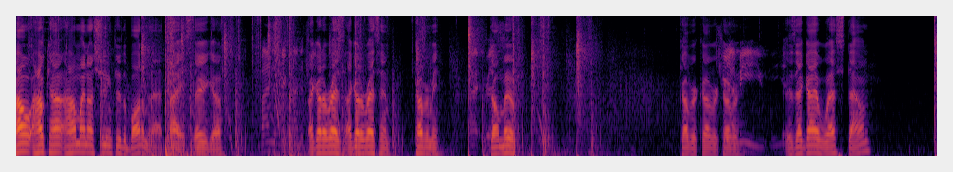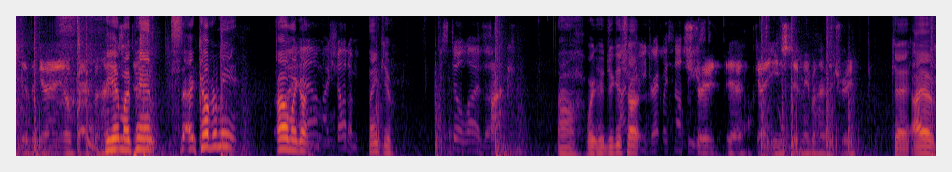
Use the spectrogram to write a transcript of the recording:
How how can how am I not shooting through the bottom of that? Nice. There you go. Behind the tree, behind the tree. I got to res. I got to res him. Cover me. Alright, res. Don't move. Cover, cover, Shoot at cover. me. Is that guy west down? Yeah, the guy back behind He hit my is down. pan. S- uh, Cover me. Oh my god. am, I shot him. Thank you. He's still alive though. Fuck. Oh, where did you get Behind shot? the tree, directly southeast. Straight, yeah, guy east hit me behind the tree. Okay, I have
